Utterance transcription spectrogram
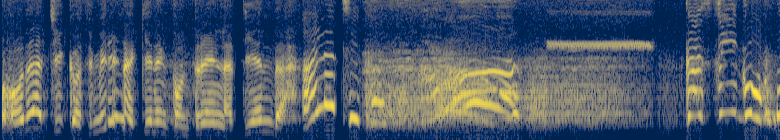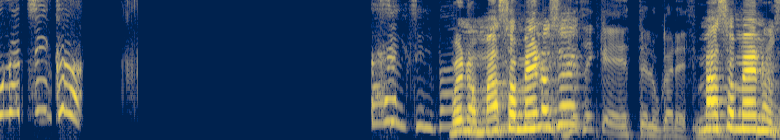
Hola, chicos. Miren a quién encontré en la tienda. ¡Hola, chicos! ¡Castigo! ¡Una chica! Bueno, más o menos, Yo eh. sé que este lugar es Más o menos.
